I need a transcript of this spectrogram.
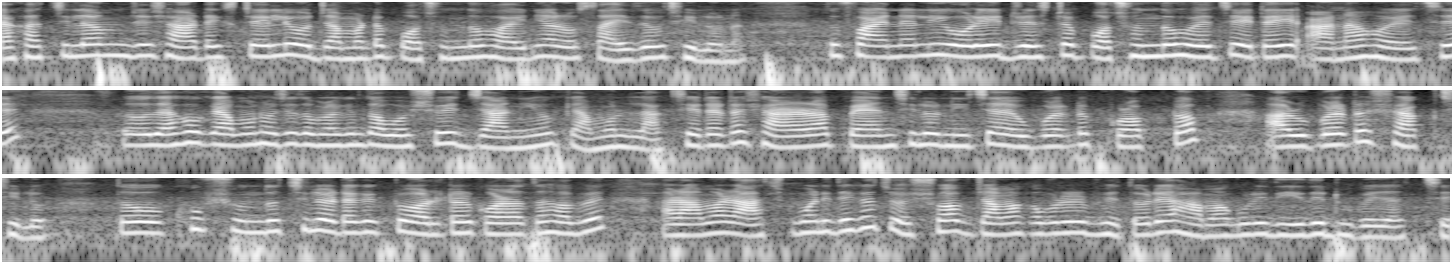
দেখাচ্ছিলাম যে শার্ট এক্সটাইলে ওর জামাটা পছন্দ হয়নি আর ওর সাইজেও ছিল না। তো ফাইনালি ওর এই ড্রেসটা পছন্দ হয়েছে, এটাই আনা হয়েছে। তো দেখো কেমন হয়েছে, তোমরা কিন্তু অবশ্যই জানিও কেমন লাগছে। এটা একটা সারারা প্যান্ট ছিল নিচে আর উপরে একটা ক্রপ টপ আর উপরে একটা শাক ছিল। তো খুব সুন্দর ছিল, এটাকে একটু অল্টার করাতে হবে। আর আমার রাজকুমারী দেখেছ? সব জামা কাপড়ের ভেতরে হামাগুড়ি দিয়ে দিয়ে ঢুকে যাচ্ছে।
